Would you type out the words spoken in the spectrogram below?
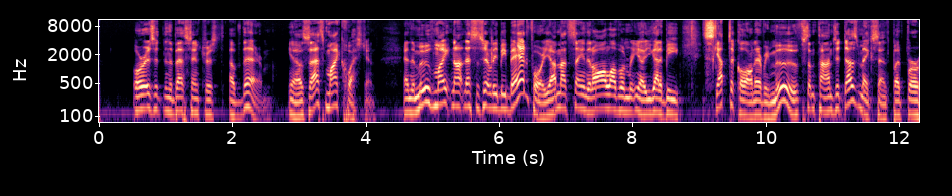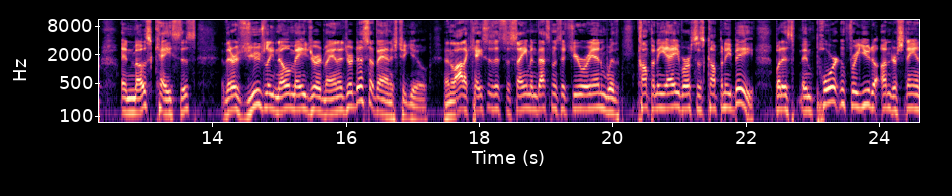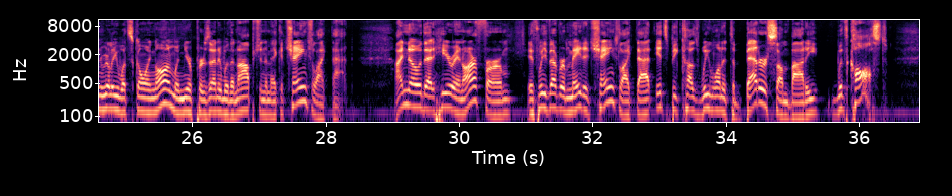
Or is it in the best interest of them? You know, so that's my question. And the move might not necessarily be bad for you. I'm not saying that all of them, you know, you got to be skeptical on every move. Sometimes it does make sense, but for in most cases, there's usually no major advantage or disadvantage to you. In a lot of cases, it's the same investments that you were in with company A versus company B. But it's important for you to understand really what's going on when you're presented with an option to make a change like that. I know that here in our firm, if we've ever made a change like that, it's because we wanted to better somebody with cost.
